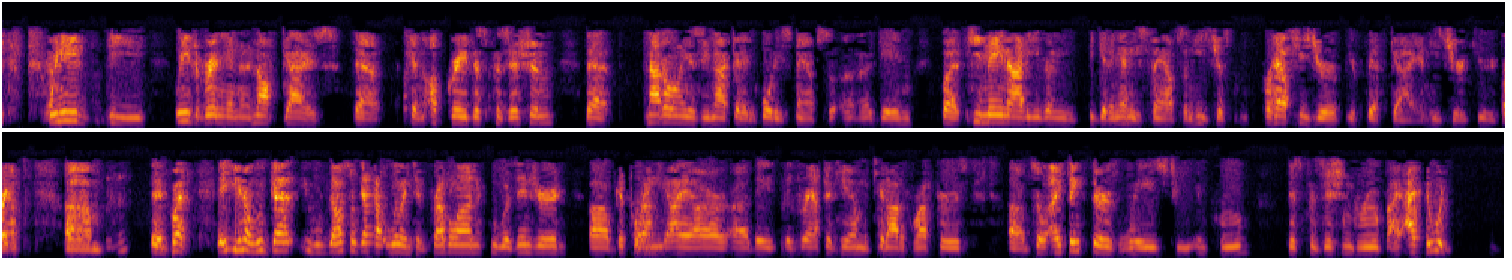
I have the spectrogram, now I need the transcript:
we need the, we need to bring in enough guys that can upgrade this position that not only is he not getting 40 snaps a, a game, but he may not even be getting any snaps and he's just, perhaps he's your, your fifth guy and he's your, your depth. Right. Um, mm-hmm. but, you know, we've got, we've also got Willington Previlon who was injured uh, get put on the IR. Uh, they, they drafted him, the kid out of Rutgers. Um, so I think there's ways to improve this position group. I, I would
